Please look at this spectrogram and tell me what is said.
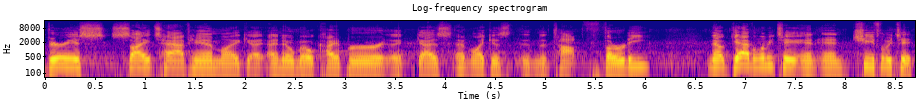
various sites have him, like I, I know Mel Kiper, guys have him like is in the top 30. Now, Gavin, let me tell you, and, and Chief, let me tell you,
